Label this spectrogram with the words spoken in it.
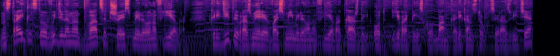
На строительство выделено 26 миллионов евро. Кредиты в размере 8 миллионов евро каждый от Европейского банка реконструкции и развития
